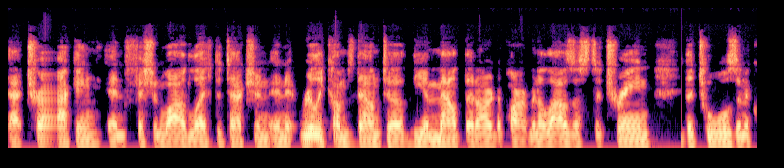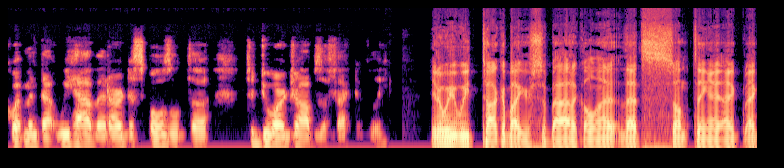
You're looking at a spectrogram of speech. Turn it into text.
at tracking and fish and wildlife detection. And it really comes down to the amount that our department allows us to train the tools and equipment that we have at our disposal to, to do our jobs effectively. You know, we, we talk about your sabbatical. that's something I, I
